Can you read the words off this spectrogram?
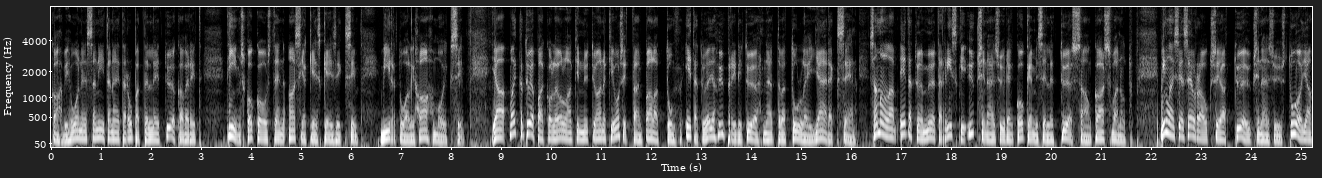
kahvihuoneessa niitä näitä rupattelleet työkaverit Teams-kokousten asiakeskeisiksi virtuaalihahmoiksi. Ja vaikka työpaikoille ollaankin nyt jo ainakin osittain palattu, etätyö ja hybridityö näyttävät tulleen jäädäkseen. Samalla etätyön myötä riski yksinäisyyden kokemiselle työssä on kasvanut. Millaisia seurauksia työyksinäisyys tuo ja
